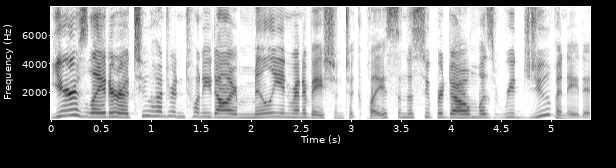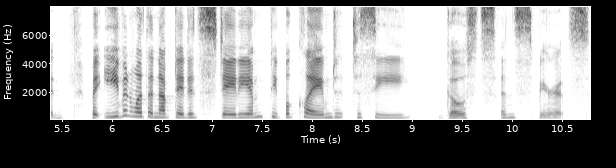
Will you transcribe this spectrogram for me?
Years later, a $220 million renovation took place and the Superdome was rejuvenated. But even with an updated stadium, people claimed to see ghosts and spirits.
